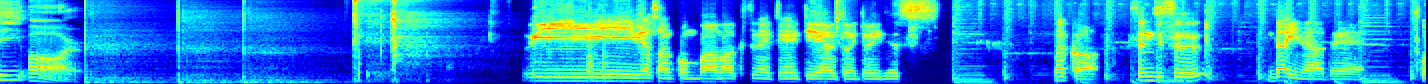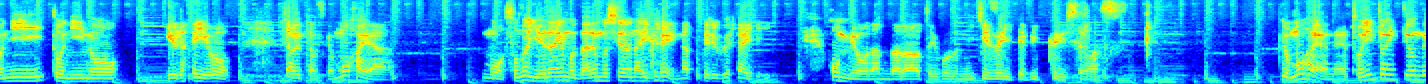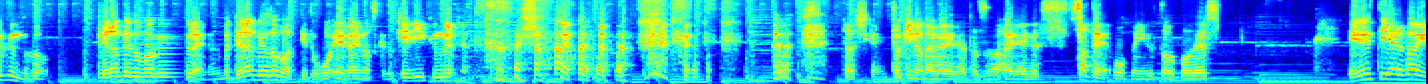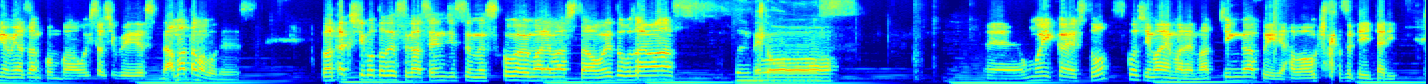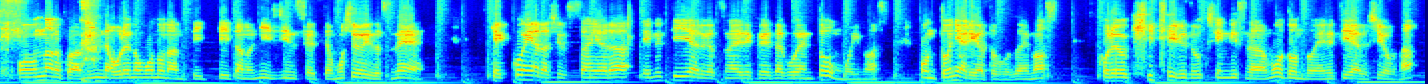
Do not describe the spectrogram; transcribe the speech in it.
NTR ういー、皆さんこんばんは。マークスナイト NTR トニトニです。なんか、先日、ダイナーで、トニートニの由来を喋ったんですけど、もはや、もうその由来も誰も知らないぐらいになってるぐらい、本名なんだなということに気づいてびっくりしてます。でももはやね、トニトニって呼んでくるのと、デラベドバグぐらいなの。まあデラベドバっていうと語弊がありますけど、ケリー君ぐらいなんです。確かに、時の流れが経つのは早いです。さて、オープニング投稿です。NTR ファミリーの皆さん、こんばんは。お久しぶりです。生卵です。私事ですが、先日息子が生まれました。おめでとうございます。おめでとうえー思い返すと、少し前までマッチングアプリで幅を利かせていたり、女の子はみんな俺のものなんて言っていたのに、人生って面白いですね。結婚やら出産やら NTR が繋いでくれたご縁と思います。本当にありがとうございます。これを聞いている独身リスナーもどんどん NTR しような。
